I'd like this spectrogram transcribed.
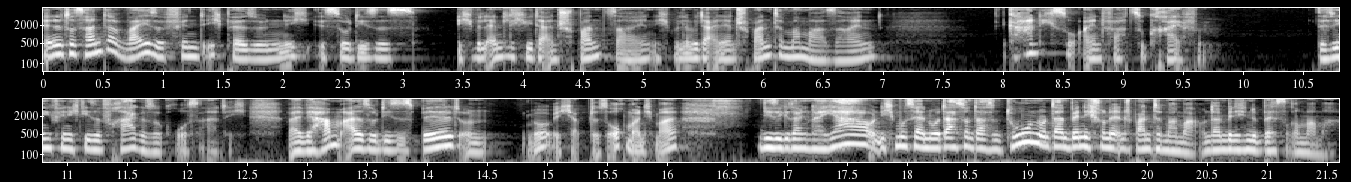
Denn interessanterweise finde ich persönlich, ist so dieses, ich will endlich wieder entspannt sein, ich will wieder eine entspannte Mama sein, gar nicht so einfach zu greifen. Deswegen finde ich diese Frage so großartig, weil wir haben also dieses Bild und ja, ich habe das auch manchmal, diese Gedanken, na ja, und ich muss ja nur das und das und tun und dann bin ich schon eine entspannte Mama und dann bin ich eine bessere Mama.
